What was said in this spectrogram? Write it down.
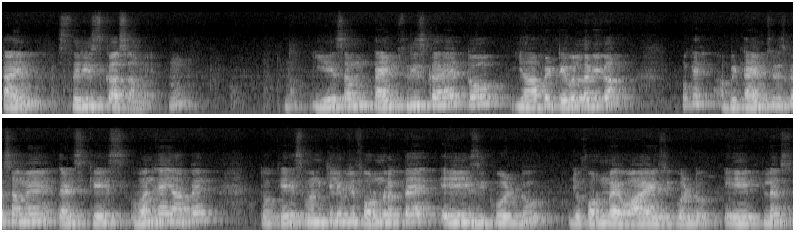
टाइम सीरीज़ का समय हुँ? ये सम टाइम सीरीज़ का है तो यहाँ पे टेबल लगेगा। ओके अभी टाइम सीरीज़ का सम है दैट इज़ केस वन है यहाँ पे। तो केस वन के लिए मुझे फॉर्मूला लगता है ए इज़ इक्वल टू जो फॉर्मूला है Y is equal to A plus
